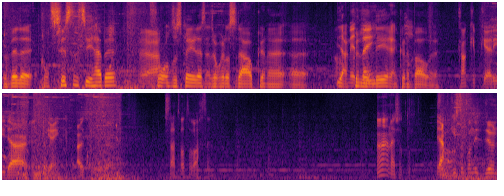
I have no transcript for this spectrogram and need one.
we willen consistency hebben Ja. voor onze spelers en zorgen dat ze daarop kunnen, eh, ja, mid kunnen leren en kunnen bouwen. Kan Kip Carry daar een gank uitvoeren? Staat wat te wachten. Ah, nee, is dat toch. Ja, kies toch om niet te doen.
